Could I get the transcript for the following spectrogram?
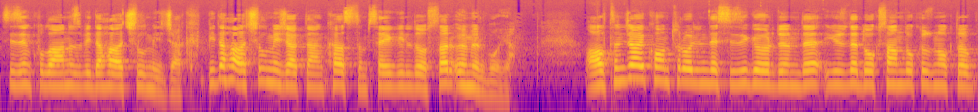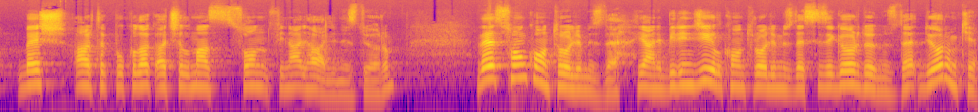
sizin kulağınız bir daha açılmayacak. Bir daha açılmayacaktan kastım sevgili dostlar ömür boyu. 6. ay kontrolünde sizi gördüğümde %99.5 artık bu kulak açılmaz son final haliniz diyorum. Ve son kontrolümüzde yani birinci yıl kontrolümüzde sizi gördüğümüzde diyorum ki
